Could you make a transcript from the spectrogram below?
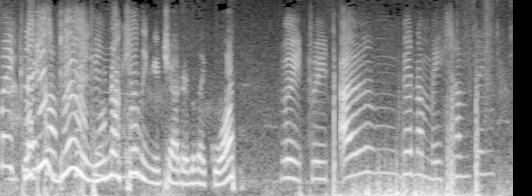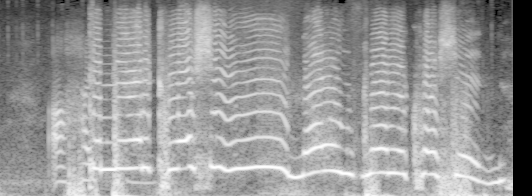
make, We're like, just a blurring. We're not killing each other. Like what? Wait, wait, I'm gonna make something. A hype. Another question. That is not a question.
